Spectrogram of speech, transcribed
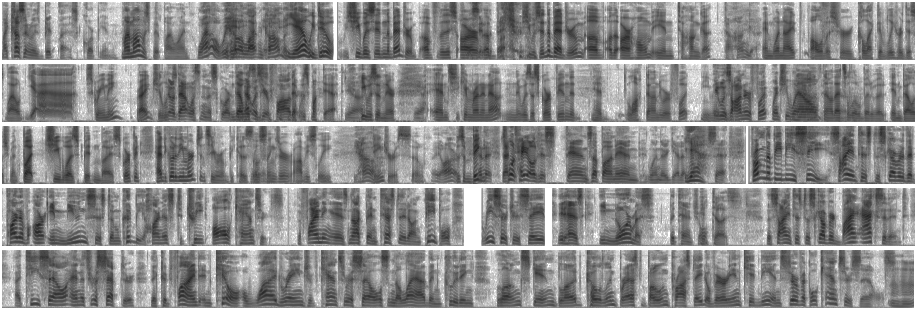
My cousin was bit by a scorpion. My mom was bit by one. Wow, we have a lot in common. Yeah, we do. She was in the bedroom of this. our was in the uh, bedroom. She was in the bedroom of of our home in Tujunga, Tujunga. and one night, all of us heard collectively heard this loud "yeah" screaming. Right? She looked. No, that wasn't a scorpion. That, wasn't- was your father. That was my dad. Yeah. He was in there. Yeah. And she came running out, and there was a scorpion that had locked onto her foot. Even It was on her foot when she went no, out. no, that's a little bit of an embellishment. But she was bitten by a scorpion. Had to go to the emergency room because those things are obviously Yeah. dangerous. So They are. It was a big- And the- that one- tail just stands up on end when they get Yeah. upset. From the BBC, scientists discovered that part of our immune system could be harnessed to treat all cancers. The finding has not been tested on people. Researchers say it has enormous potential. it does. The scientists discovered by accident a T cell and its receptor that could find and kill a wide range of cancerous cells in the lab, including lung, skin, blood, colon, breast, bone, prostate, ovarian, kidney, and cervical cancer cells. Mm-hmm.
